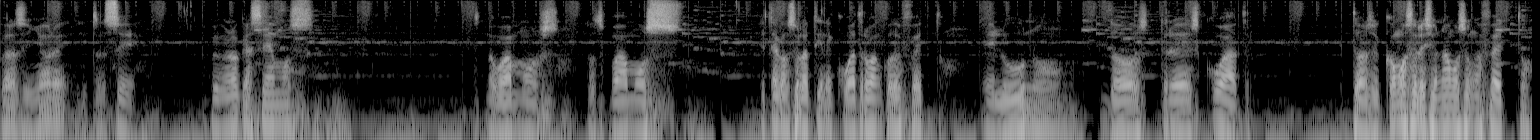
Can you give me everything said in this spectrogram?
Bueno, señores, entonces, lo primero que hacemos, nos vamos, nos vamos esta consola tiene cuatro bancos de efectos. El 1, 2, 3, 4. Entonces, ¿cómo seleccionamos un efecto?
